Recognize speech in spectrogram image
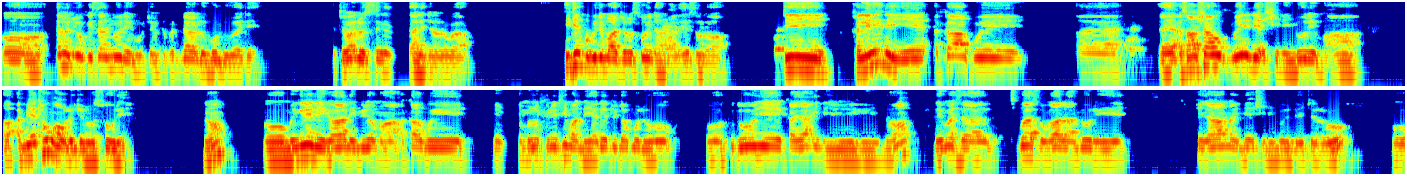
အော်အဲ့လိုမျိုးကိစ္စမျိုးတွေကိုကျွန်တော်တစ်ပတ်လုပ်ဖို့လိုရတယ်ကျွန်တော်အဲ့လိုစဉ်းစားနေကျွန်တော်တို့က ဒီတဲ့ပုံပြီးတော့မှကျွန်တော်စိုးရင်ထားပါလေဆိုတော့ဒီကလေးတွေရဲ့အကာအကွယ်အဲအဲအဆောင်ရှောက်မင်းနေတဲ့အခြေအနေမျိုးတွေမှာအမျက်ထုံးအောင်လို့ကျွန်တော်စိုးတယ်နော်ဟိုမိန်းကလေးတွေကနေပြီးတော့မှအကာအကွယ်မလို့ community မှာနေရတဲ့အတွက်ကြောင့်မလို့ဟိုသူတို့ရဲ့ကာယအင်ဒီတွေနော်လေမဆာဒီဘတ်ဆိုကားတာမျိုးတွေခရမ်းနိုင်တဲ့အခြေအနေမျိုးတွေလည်းကျွန်တော်တို့ဟို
